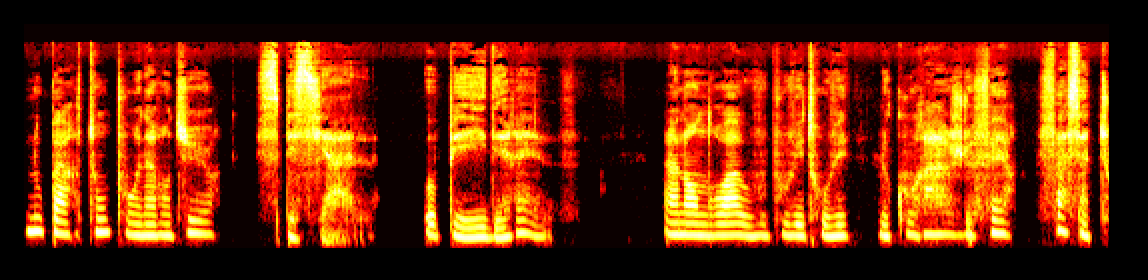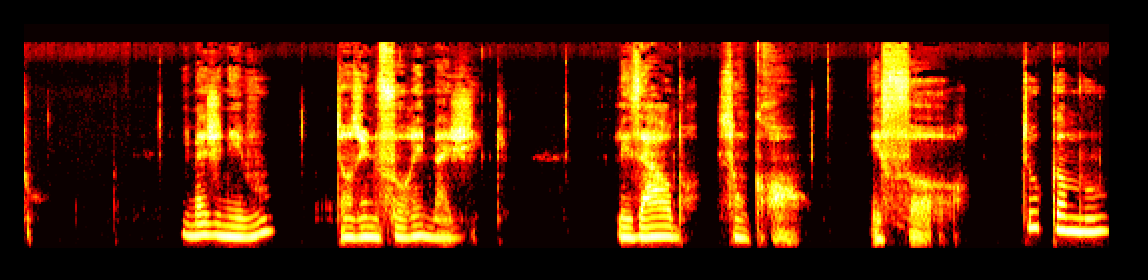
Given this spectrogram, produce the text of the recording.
nous partons pour une aventure spéciale au pays des rêves, un endroit où vous pouvez trouver le courage de faire face à tout. Imaginez-vous dans une forêt magique. Les arbres sont grands et forts tout comme vous.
